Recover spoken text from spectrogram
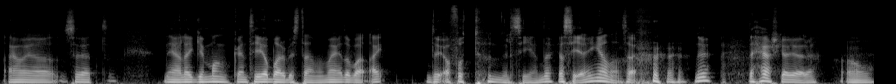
ja jag ser att när jag lägger manken till och bara bestämmer mig då bara nej. Jag får tunnelseende. Jag ser inget annat så här. Nu, det här ska jag göra. Ja.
